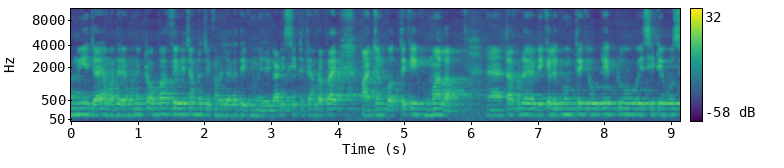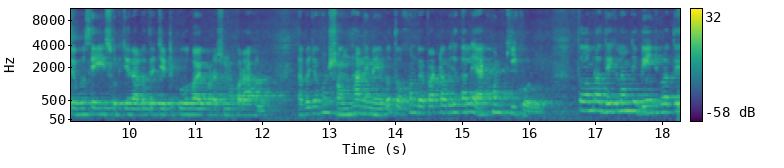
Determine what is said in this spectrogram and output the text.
ঘুমিয়ে যাই। আমাদের এমন একটা অভ্যাস হয়ে গেছে, আমরা যে কোনো জায়গাতেই ঘুমিয়ে যাই। গাড়ির সিটেতে আমরা প্রায় পাঁচজন প্রত্যেকেই ঘুমালাম। তারপরে বিকেলে ঘুম থেকে উঠে একটু ওই সিটে বসে বসেই সূর্যের আলোতে যেটুকু হয় পড়াশোনা করা হলো। তারপরে যখন সন্ধ্যা নেমে এলো, তখন ব্যাপারটা হলো যে তাহলে এখন কি করব? তো আমরা দেখলাম যে বেঞ্চগুলোতে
